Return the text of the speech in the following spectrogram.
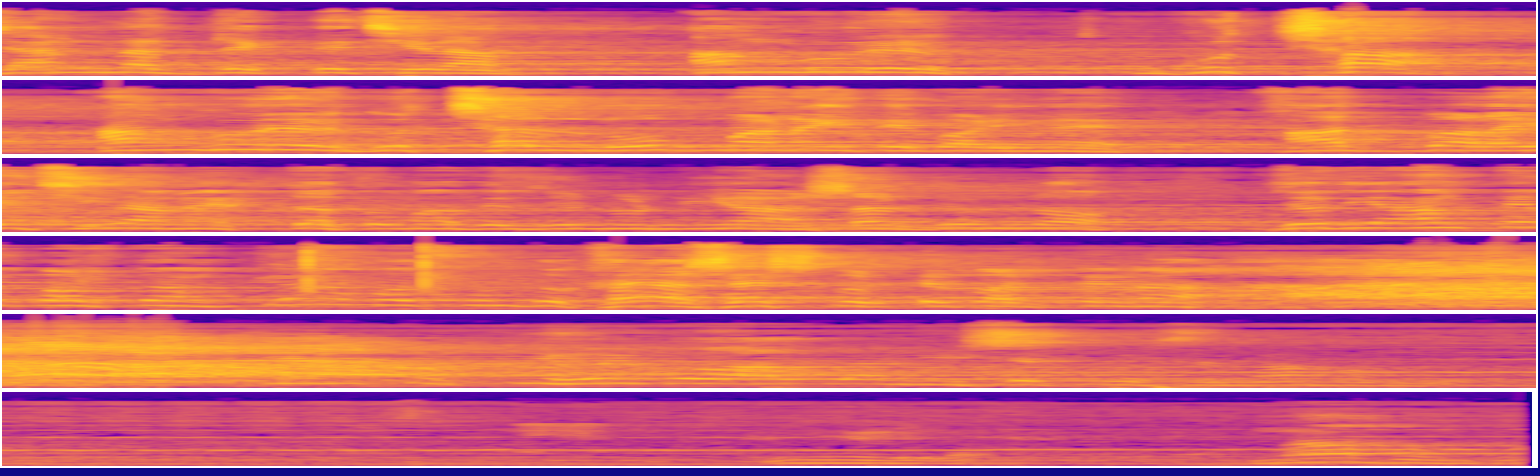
জান্নাত দেখতেছিলাম। আঙ্গুরের গুচ্ছা আঙ্গুরের গোচ্ছার লোভ মানাইতে পারি না। হাত বাড়াইছিলাম একটা তোমাদের জন্য নিয়ে আসার জন্য। যদি আনতে পারতাম কেমন পর্যন্ত খায়া শেষ করতে পারতে না। কিন্তু কি হইব, আল্লাহ নিষেধ করছে। না বন্ধু। না। বন্ধু।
